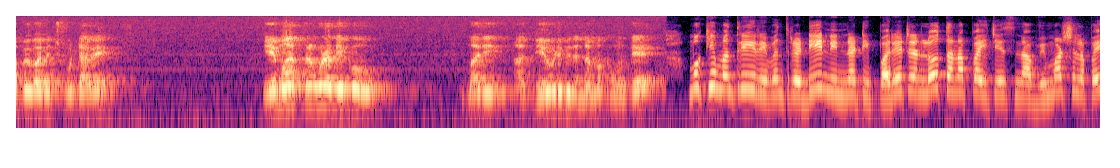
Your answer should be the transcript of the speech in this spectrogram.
అభివర్ణించుకుంటావే. ఏమాత్రం కూడా నీకు మరి ఆ దేవుడి మీద నమ్మకం ఉంటే ముఖ్యమంత్రి రేవంత్ రెడ్డి నిన్నటి పర్యటనలో తనపై చేసిన విమర్శలపై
